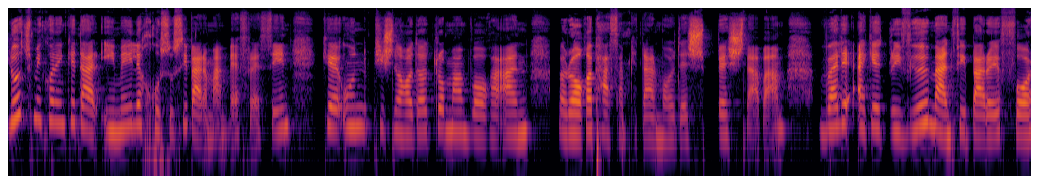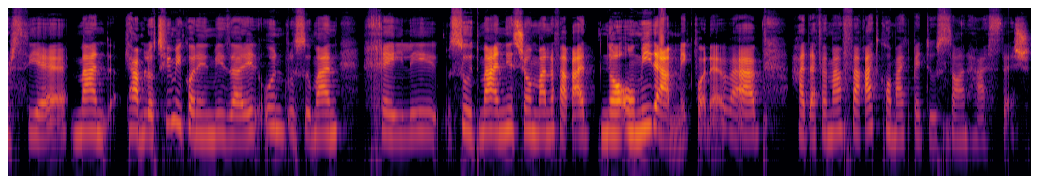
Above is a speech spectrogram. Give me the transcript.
لطف می‌کنین که در ایمیل خصوصی برای من بفرستین که اون پیشنهادات رو من واقعا راغب هستم که در موردش بشنوم. ولی اگه ریویو منفی برای فارسی من کم لطفی می‌کنین می‌ذارین اون رسوما خیلی سودمند نیست چون من فقط ناامیدم می‌کنه و هدف من فقط کمک به دوستان هستش.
